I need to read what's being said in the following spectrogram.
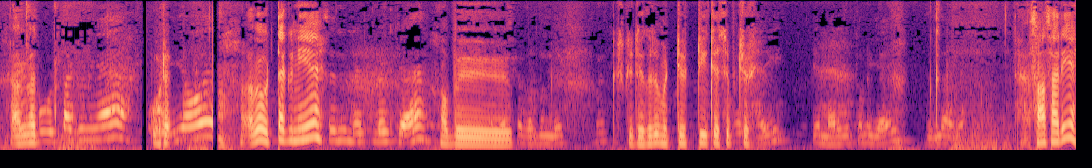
तू हाँ अभी मत वो उठता क्यों नहीं है? उठ- अबे उठता क्यों नहीं है? से लेट लेट क्या है? अबे गर्दन देख। तो मिट्टी उट्टी कैसे भाई ये मर तो नहीं गया है? सांस आ रही है?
